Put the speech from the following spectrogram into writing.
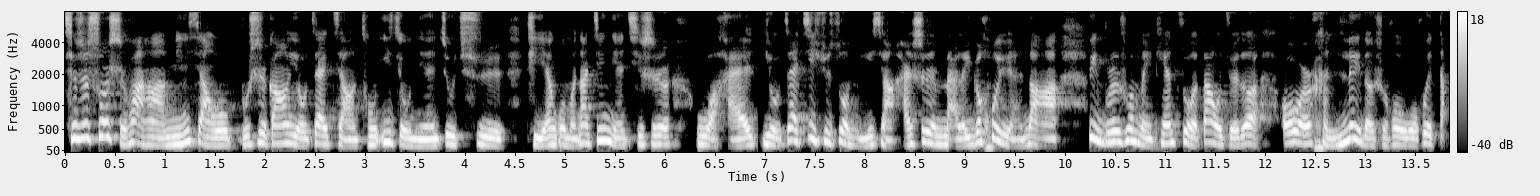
其实说实话哈，冥想我不是刚刚有在讲，从一九年就去体验过嘛。那今年其实我还有在继续做冥想，还是买了一个会员的啊，并不是说每天做，但我觉得偶尔很累的时候，我会打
